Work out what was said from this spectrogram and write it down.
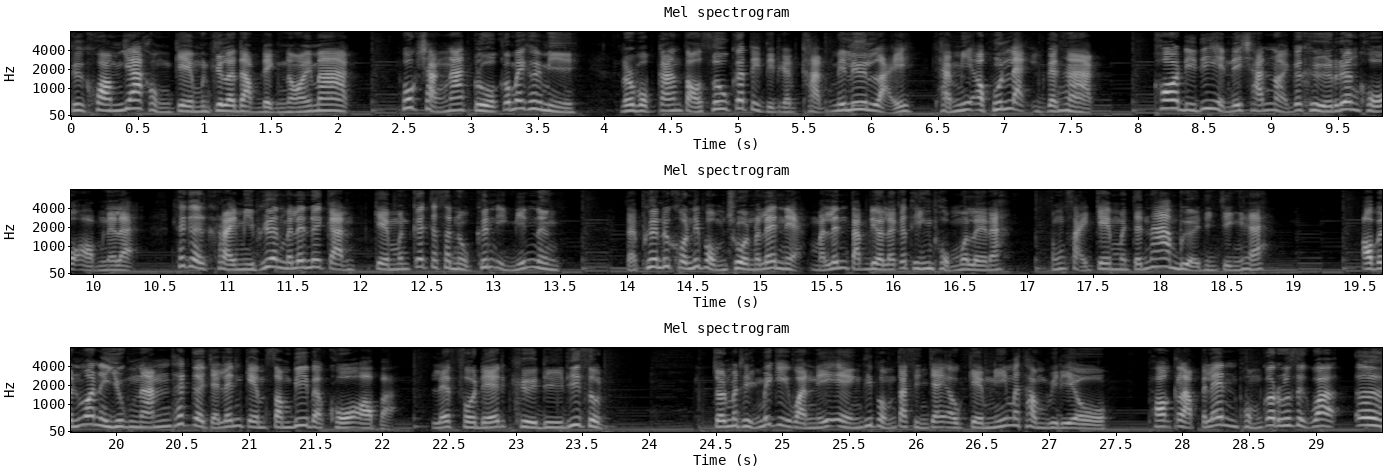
คือความยากของเกมมันคือระดับเด็กน้อยมาก พวกฉากน่ากลัวก็ไม่ค่อยมี ระบบการต่อสู้ก็ติดติดขัดขัดไม่ลื่นไหล แถมมีอาพุทแหลกอีกต่างหาก ข้อดีที่เห็นได้ชัดหน่อยก็คือเรื่องโคออปเนี่ยแหละ ถ้าเกิดใครมีเพื่อนมาเล่นด้วยกัน เกมมันก็จะสนุกขึ้นอีกนิดนึง แต่เพื่อนทุกคนที่ผมชวนมาเล่นเนี่ยมาเล่นแป๊บเดียวแล้วก็ทิ้งผมหมดเลยนะ สงสัยเกมมันจะน่าเบื่อจริงๆแฮะ เอาเป็นว่าในยุคนั้นถ้าเกิดจะเล่นเกมซอมบี้แบบโคออปอะ Left 4 Dead คือดีที่สุด จนมาถึงไม่กี่วันนี้เองที่ผมตัดสินใจเอาเกมนี้มาทำวิดีโอ พอกลับไปเล่นผมก็รู้สึกว่า เออ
